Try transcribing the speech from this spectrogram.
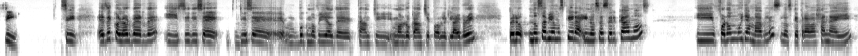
Sí. Sí, es de color verde y sí dice, dice eh, Bookmobile de County, Monroe County Public Library, pero no sabíamos qué era y nos acercamos y fueron muy amables los que trabajan ahí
